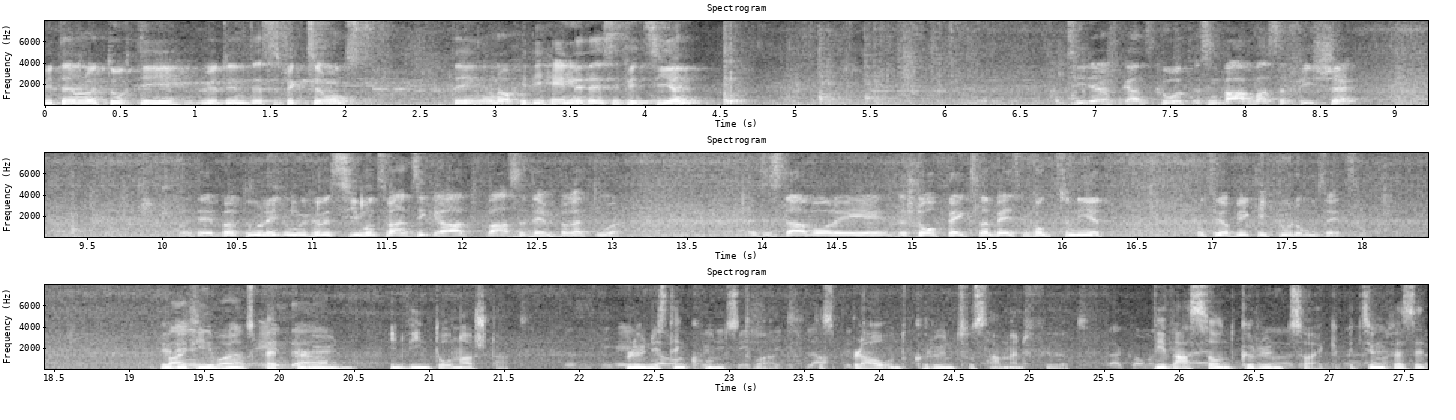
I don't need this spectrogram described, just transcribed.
Bitte einmal durch die, über den Desinfektionsding und auch hier die Hände desinfizieren. Man sieht ja ganz gut, das sind Warmwasserfische. Die Temperatur liegt ungefähr bei 27 Grad Wassertemperatur. Das ist da, wo die, der Stoffwechsel am besten funktioniert und sich auch wirklich gut umsetzen. Wir befinden uns bei Blühen in Wien-Donaustadt. Blühen ist ein Kunstwort, das Blau und Grün zusammenführt. Wie Wasser und Grünzeug, beziehungsweise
